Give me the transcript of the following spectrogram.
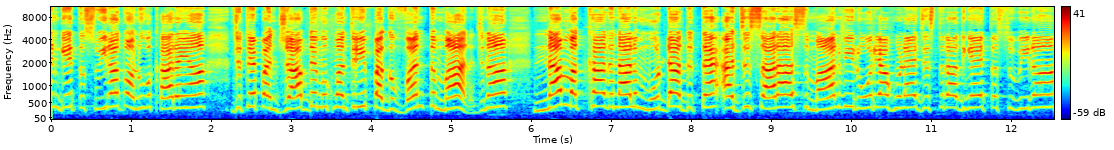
ਰਹਿਣਗੇ, ਤਸਵੀਰਾਂ ਤੁਹਾਨੂੰ ਵਿਖਾ ਰਹੇ ਹਾਂ, ਜਿੱਥੇ ਪੰਜਾਬ ਦੇ ਮੁੱਖ ਮੰਤਰੀ ਭਗਵੰਤ ਮਾਨ, ਜਿਨ੍ਹਾਂ ਨਮ ਅੱਖਾਂ ਦੇ ਨਾਲ ਮੋਢਾ ਦਿੱਤਾ ਹੈ, ਅੱਜ ਸਾਰਾ ਅਸਮਾਨ ਵੀ ਰੋ ਰਿਹਾ ਹੋਣਾ ਹੈ, ਜਿਸ ਤਰ੍ਹਾਂ ਦੀਆਂ ਇਹ ਤਸਵੀਰਾਂ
